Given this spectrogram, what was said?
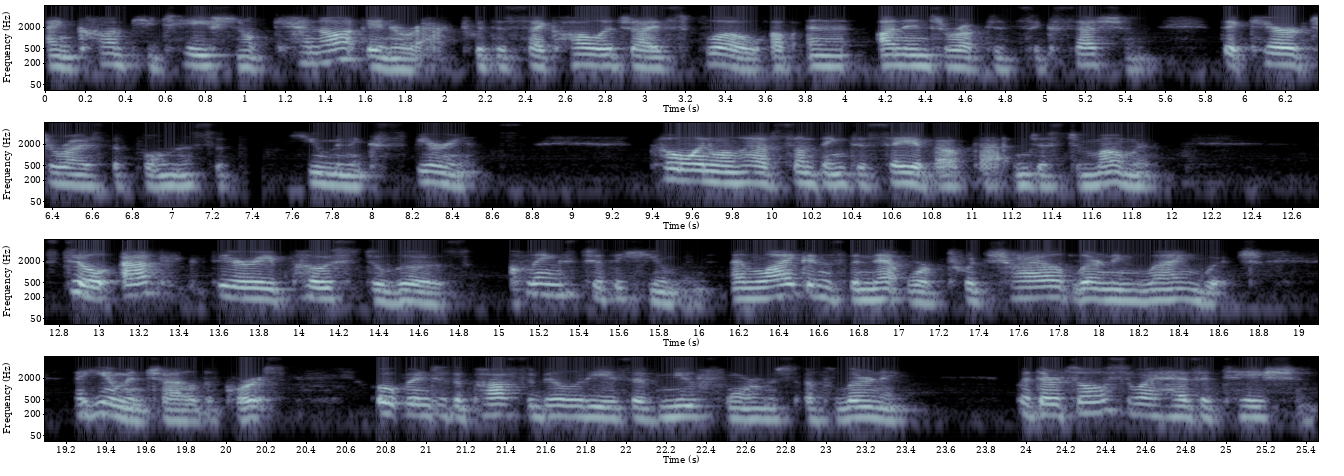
and computational cannot interact with the psychologized flow of an uninterrupted succession that characterize the fullness of human experience. Cohen will have something to say about that in just a moment. Still, affect theory post Deleuze clings to the human and likens the network to a child learning language, a human child, of course, open to the possibilities of new forms of learning. But there's also a hesitation.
